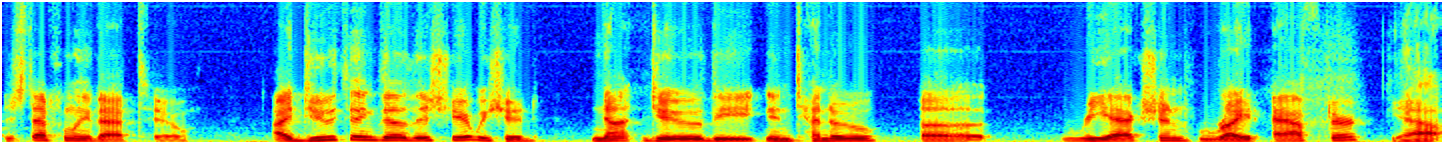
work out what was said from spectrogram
There's definitely that too. I do think though this year we should not do the Nintendo uh, reaction right after. Yeah,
